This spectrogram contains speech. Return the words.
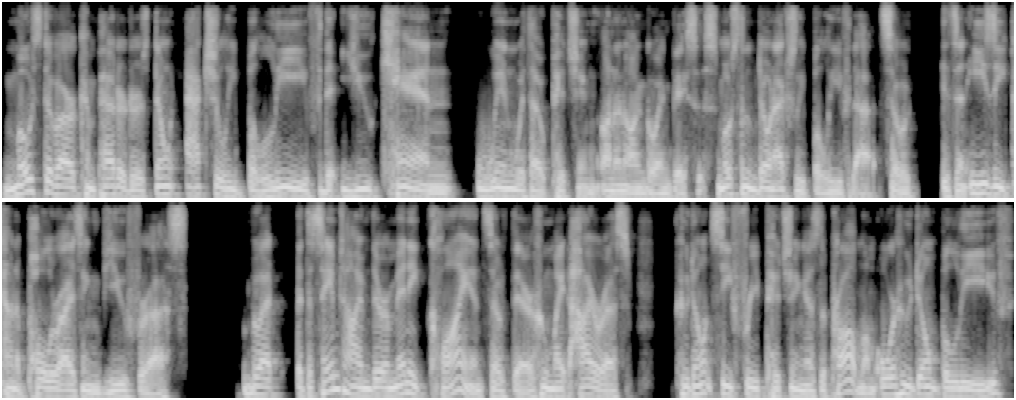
most of our competitors don't actually believe that you can win without pitching on an ongoing basis. Most of them don't actually believe that. So it's an easy kind of polarizing view for us. But at the same time, there are many clients out there who might hire us who don't see free pitching as the problem or who don't believe,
